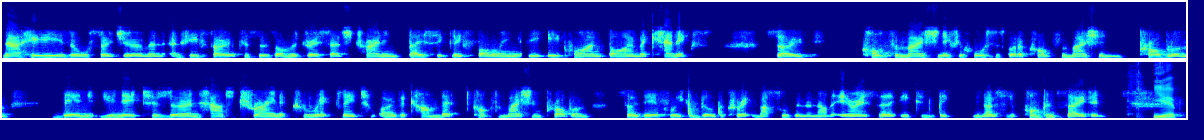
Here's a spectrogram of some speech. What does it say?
Now, he is also German and he focuses on the dressage training basically following the equine biomechanics. So, conformation, if your horse has got a conformation problem, then you need to learn how to train it correctly to overcome that conformation problem. So therefore, you can build the correct muscles in another area so it can be, you know, sort of compensated. Yep,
